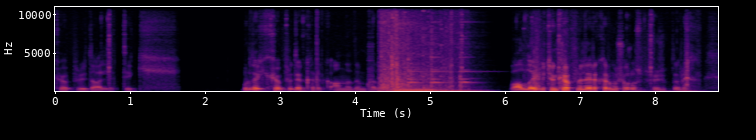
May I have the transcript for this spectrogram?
Köprüyü de hallettik. Buradaki köprü de kırık anladığım kadarıyla. Vallahi bütün köprüleri kırmış orospu çocukları.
